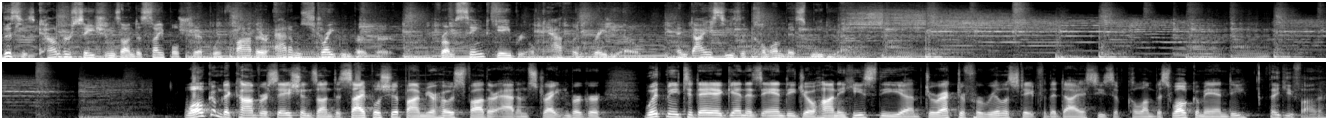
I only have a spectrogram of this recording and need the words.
This is Conversations on Discipleship with Father Adam Streitenberger from St. Gabriel Catholic Radio and Diocese of Columbus Media. Welcome to Conversations on Discipleship. I'm your host, Father Adam Streitenberger. With me today again is Andy Johani. He's the uh, Director for Real Estate for the Diocese of Columbus. Welcome, Andy. Thank you, Father.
